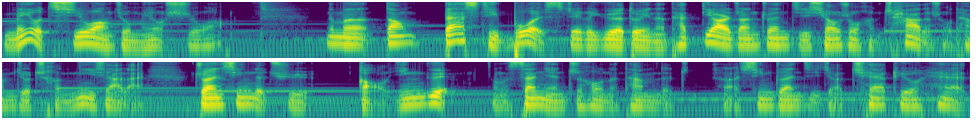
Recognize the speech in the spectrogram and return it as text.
没有期望就没有失望。那么，当 b e s t i e Boys 这个乐队呢，他第二张专辑销售很差的时候，他们就沉溺下来，专心的去搞音乐。那么三年之后呢，他们的呃新专辑叫 Check Your Head，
